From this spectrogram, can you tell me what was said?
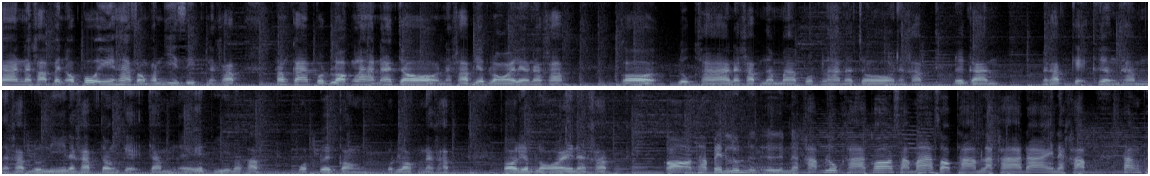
งานนะครับเป็น oppo a5 2020 นะครับทำการปลดล็อกรหัสหน้าจอนะครับ เรียบร้อยแล้วนะครับ ก็ลูกค้านะครับนำมาปลดรหัสหน้าจอนะครับ โดยการ นะครับแกะเครื่องทำนะครับ รุ่นนี้นะครับต้องแกะจัม ASP นะครับปลดด้วยกล่องปลดล็อกนะครับ ก็เรียบร้อยนะครับ ก็ถ้าเป็นรุ่นอื่นๆนะครับ ลูกค้าก็สามารถสอบถามราคาได้นะครับทางเพ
